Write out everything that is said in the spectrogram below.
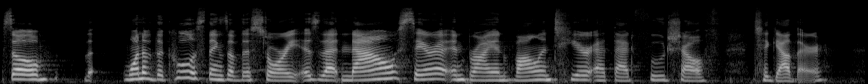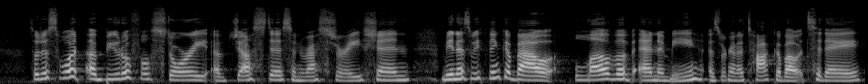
So one of the coolest things of this story is that now Sarah and Brian volunteer at that food shelf together. So, just what a beautiful story of justice and restoration. I mean, as we think about love of enemy, as we're going to talk about today,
